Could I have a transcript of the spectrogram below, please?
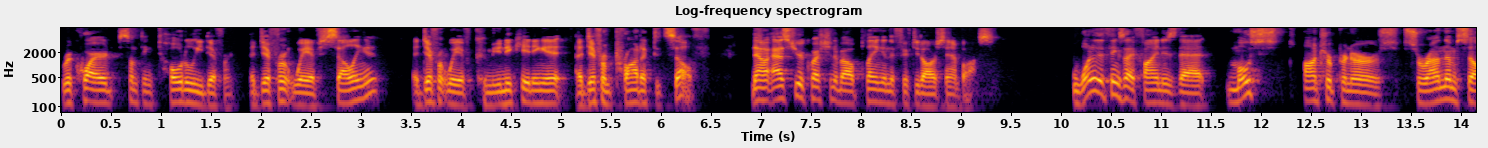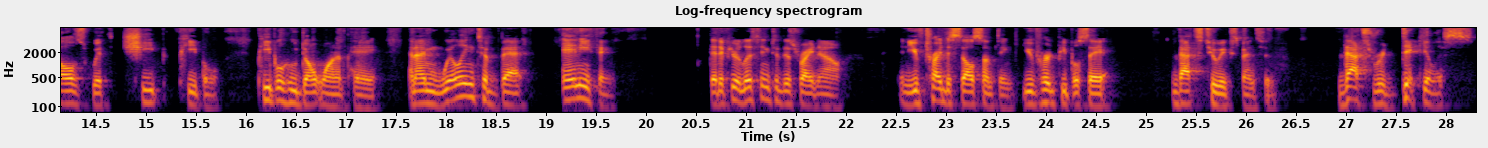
required something totally different a different way of selling it, a different way of communicating it, a different product itself. Now, as to your question about playing in the $50 sandbox, one of the things I find is that most entrepreneurs surround themselves with cheap people, people who don't want to pay. And I'm willing to bet anything that if you're listening to this right now and you've tried to sell something, you've heard people say, that's too expensive. That's ridiculous.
